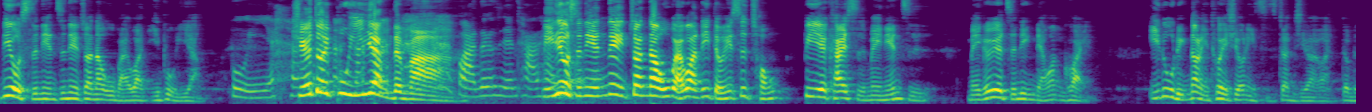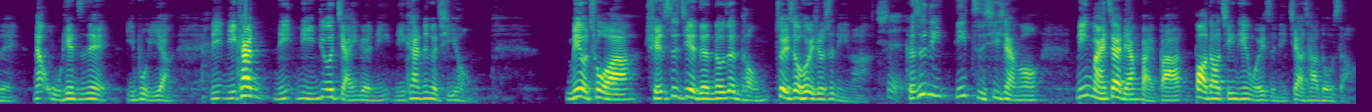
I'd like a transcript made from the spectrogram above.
六十年之内赚到五百万一不一样？不一样，绝对不一样的嘛！哇，这个时间差。你六十年内赚到五百万，你等于是从毕业开始每年只每个月只领两万块。一路领到你退休，你只赚几百万，对不对？那五天之内一不一样。你你看，你你就讲一个，你你看那个旗红，没有错啊，全世界的人都认同最受惠就是你嘛。是。可是你你仔细想哦，你买在两百八，报到今天为止，你价差多少？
